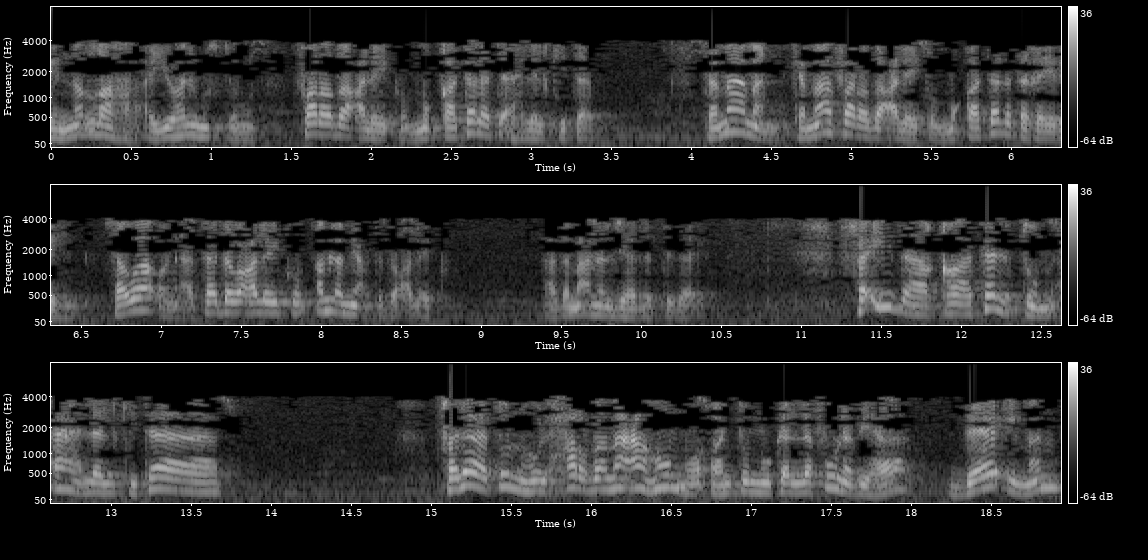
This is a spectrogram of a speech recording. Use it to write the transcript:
إن الله أيها المسلمون فرض عليكم مقاتلة أهل الكتاب. تماما كما فرض عليكم مقاتلة غيرهم سواء اعتدوا عليكم أم لم يعتدوا عليكم. هذا معنى الجهاد الابتدائي. فإذا قاتلتم أهل الكتاب فلا تنهوا الحرب معهم وأنتم مكلفون بها دائما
